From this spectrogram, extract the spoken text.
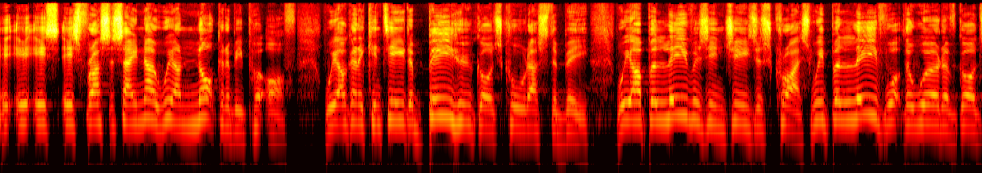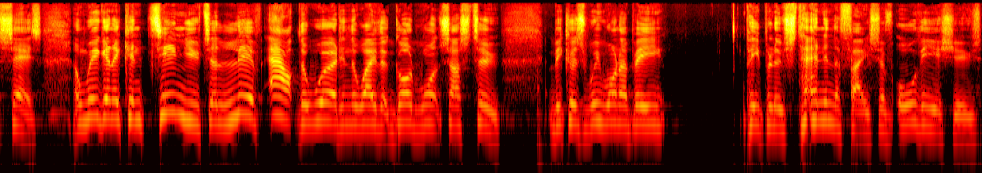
It, it, it's, it's for us to say, no, we are not going to be put off. We are going to continue to be who God's called us to be. We are believers in Jesus Christ. We believe what the Word of God says, and we're going to continue continue to live out the word in the way that God wants us to because we want to be people who stand in the face of all the issues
